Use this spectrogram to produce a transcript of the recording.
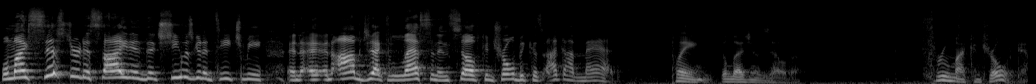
Well, my sister decided that she was going to teach me an, an object lesson in self control because I got mad playing The Legend of Zelda. Threw my controller down.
